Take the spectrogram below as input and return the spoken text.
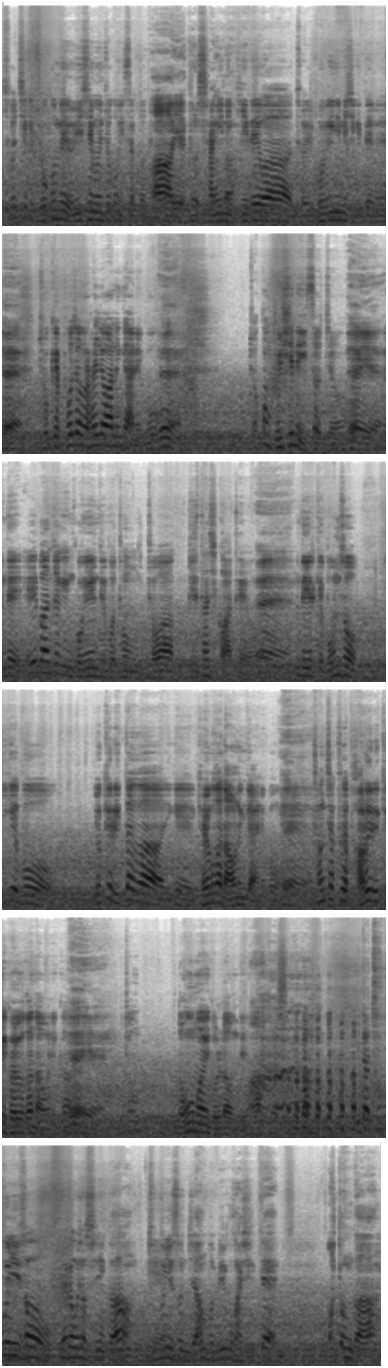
솔직히 조금의 의심은 조금 있었거든요. 아, 예, 그렇습니까? 당연히 기대와 저희 고객님이시기 때문에 네. 좋게 포장을 하려 하는 게 아니고 예. 조금 불신이 있었죠. 예, 예. 근데 일반적인 고객님들이 보통 저와 비슷하실 것 같아요. 예. 근데 이렇게 몸소 이게 뭐 몇 개월 있다가 이게 결과가 나오는 게 아니고 예. 장착 후에 바로 이렇게 결과가 나오니까 예, 예. 좀 너무 많이 놀라운데요. 아, 그렇습니까? 이따 두 분이서 내려오셨으니까 두 예. 분이서 이제 한번 밀고 가실 때 어떤가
